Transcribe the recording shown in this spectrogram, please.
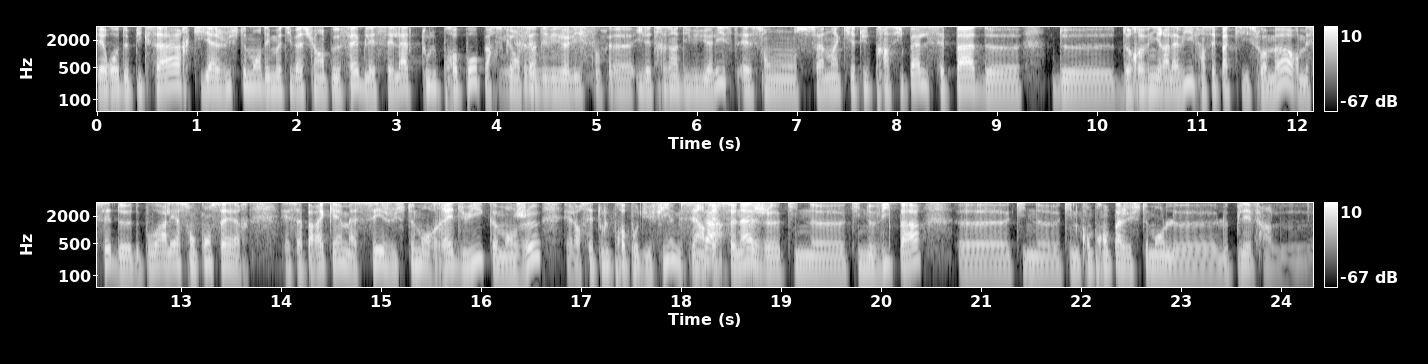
héros de Pixar, qui a justement des motivations un peu faibles et c'est là tout le propos parce il est qu'en très fait, individualiste en fait. euh, il est très individualiste et son, son inquiétude principale, c'est pas de, de, de revenir à la vie, enfin, c'est pas qu'il soit mort, mais c'est de, de pouvoir aller à son concert. Et ça paraît quand même assez justement réduit comme enjeu. Et alors, c'est tout le propos du film, c'est un ça, personnage euh, qui, ne, qui ne vit pas, euh, qui, ne, qui ne comprend pas justement le, le, pla- enfin, le,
